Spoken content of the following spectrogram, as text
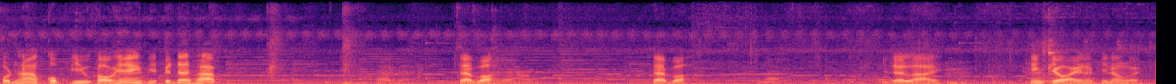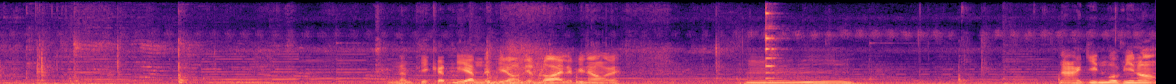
คนหากบผิวเขาแห้งที่เป็นได้ภาพใช่ไหมแซ่บบ่แซ่บบ่กินละลายแห้งจ่อยนะพี่น้องเอ้ยอืม น้ำพริกกระเทียมเลยพี่น้องเรียบร้อยเลยพี่น้องเอ้ยอืมน่ากินบ่พี่น้อง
